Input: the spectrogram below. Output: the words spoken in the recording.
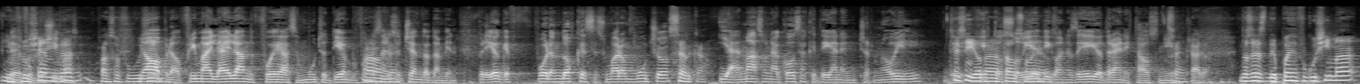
influyentes, Fukushima. pasó Fukushima. No, pero Free Mile Island fue hace mucho tiempo, fue en Ah, los años 80 también. Pero digo que fueron dos que se sumaron mucho. Cerca. Y además una cosa es que te digan en Chernobyl, de Sí, sí, otra en estos Estados soviéticos, Unidos. no sé qué, y otra en Estados Unidos, Sí. claro. Entonces, después de Fukushima,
